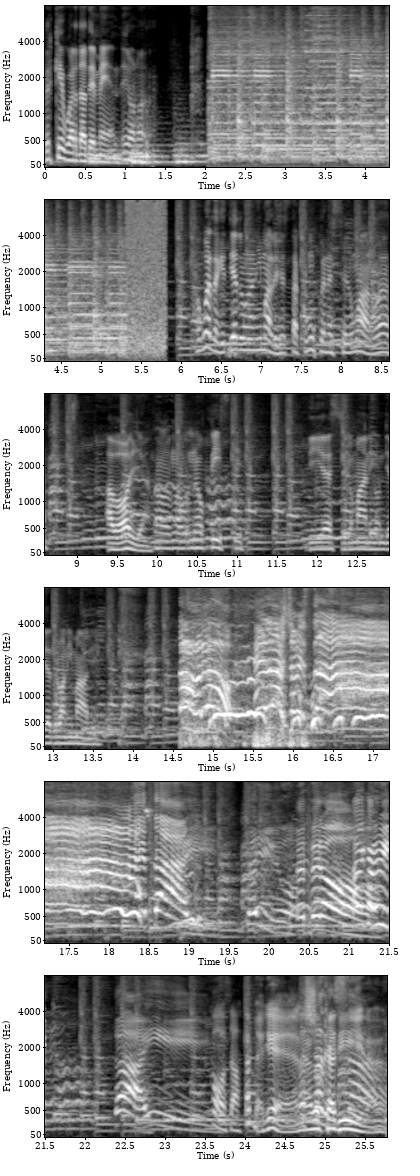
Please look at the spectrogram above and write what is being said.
Perché guardate me? Io non. Ma guarda che dietro un animale c'è sta comunque un essere umano, eh. Ha voglia No, no, ne ho visti. di esseri umani con dietro animali. No, no! lasciami stare! Dai! E però... Hai capito? Dai! Cosa? Vabbè, che è? Una toccatina.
